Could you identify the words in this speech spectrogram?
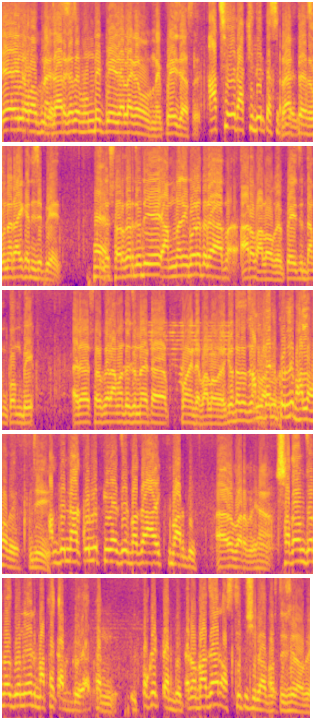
পেঁয়াজ অভাব নাই যার কাছে বন্ধে পেঁয়াজ এলাকা অভাব নাই পেঁয়াজ আছে। আছে রাখিদের কাছে রাখতে আছে ওনারা রাইখা দিছে পেঁয়াজ। হ্যাঁ। সরকার যদি আমদানি করে তাহলে আরও ভালো হবে পেঁয়াজের দাম কমবে। আর সরকার আমাদের জন্য একটা পয়েন্ট ভালো হবে। ক্রেতাদের জন্য আমদানি করলে ভালো হবে। জি। আমদানি না করলে পেঁয়াজের বাজার আর একটু বাড়বে। আরও বাড়বে হ্যাঁ। সাধারণ জনগণের মাথা কাটবে পকেট কাটবে কারণ বাজার অস্থিতিশীল হবে। অস্থিতিশীল হবে।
